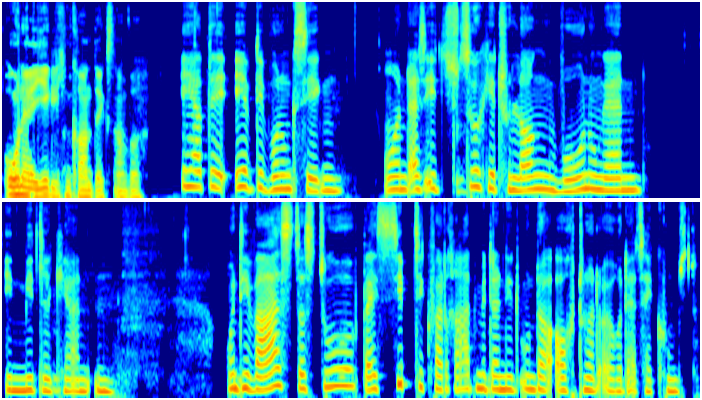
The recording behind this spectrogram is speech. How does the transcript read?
ohne jeglichen Kontext einfach. Ich habe die, ich hab die Wohnung gesehen. Und also ich suche jetzt schon lange Wohnungen in Mittelkärnten. Und ich weiß, dass du bei 70 Quadratmetern nicht unter 800 Euro derzeit kommst.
